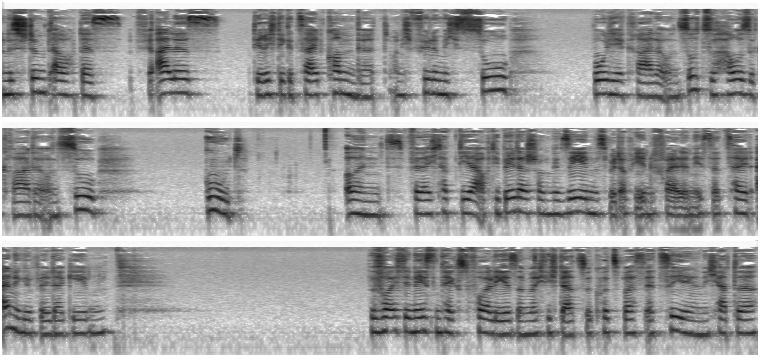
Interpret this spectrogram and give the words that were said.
Und es stimmt auch, dass für alles die richtige Zeit kommen wird. Und ich fühle mich so wohl hier gerade und so zu Hause gerade und so gut. Und vielleicht habt ihr auch die Bilder schon gesehen. Es wird auf jeden Fall in nächster Zeit einige Bilder geben. Bevor ich den nächsten Text vorlese, möchte ich dazu kurz was erzählen. Ich hatte,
